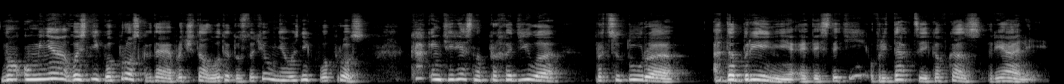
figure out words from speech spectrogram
Но у меня возник вопрос, когда я прочитал вот эту статью, у меня возник вопрос, как интересно проходила процедура одобрения этой статьи в редакции «Кавказ Реалии».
